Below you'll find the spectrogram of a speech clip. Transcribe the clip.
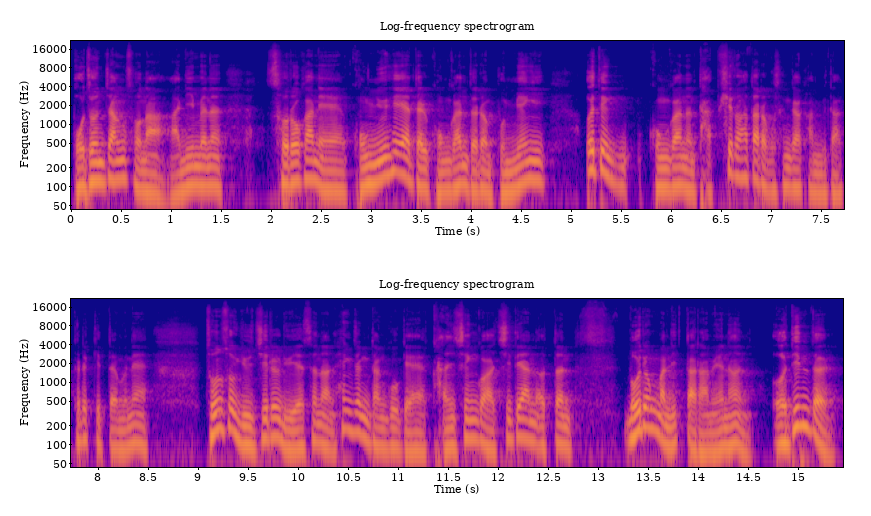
보존 장소나 아니면은 서로 간에 공유해야 될 공간들은 분명히 어딘 공간은 다 필요하다고 생각합니다. 그렇기 때문에 존속 유지를 위해서는 행정 당국의 관심과 지대한 어떤 노력만 있다라면은 어딘들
